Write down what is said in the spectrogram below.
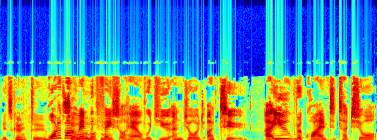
it's going to. What about men with more. facial hair, of which you and George are two? Are you required to touch your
